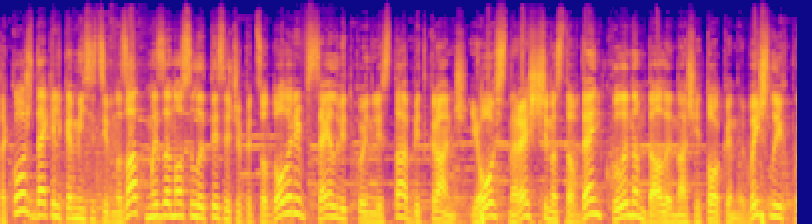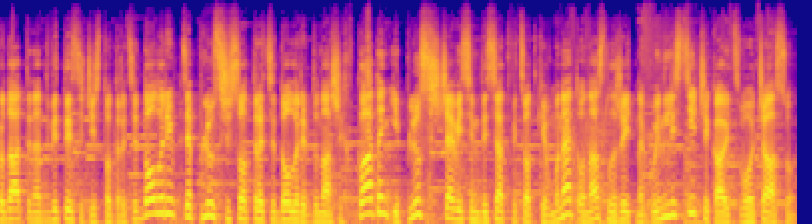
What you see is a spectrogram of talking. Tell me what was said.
Також декілька місяців назад ми заносили 1500 доларів в сейл від CoinList BitCrunch. І ось нарешті настав день, коли нам дали наші токени. Вийшло їх продати на 2130 доларів. Це плюс 630 доларів до наших вкладень, і плюс ще 80% монет у нас лежить на CoinList, чекають свого часу.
